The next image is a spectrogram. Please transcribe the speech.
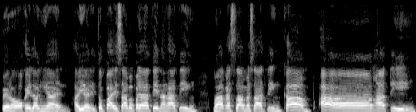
Pero okay lang yan. Ayan, ito pa, isama pa natin ang ating makakasama sa ating camp ang ating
